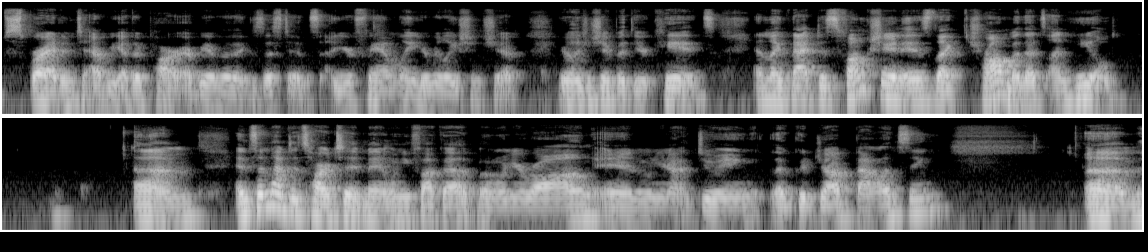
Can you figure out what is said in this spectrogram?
spread into every other part, every other existence, your family, your relationship, your relationship with your kids. And like that dysfunction is like trauma that's unhealed. Um, and sometimes it's hard to admit when you fuck up and when you're wrong and when you're not doing a good job balancing. Um,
